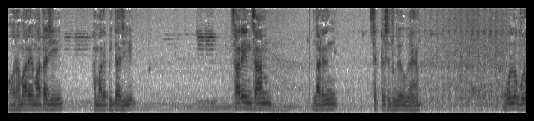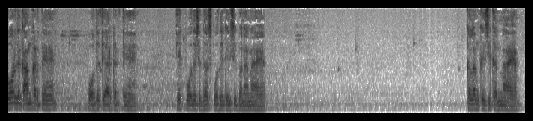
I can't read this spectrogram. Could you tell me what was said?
और हमारे माताजी, हमारे पिताजी, सारे इंसान गार्डनिंग सेक्टर से जुड़े हुए हैं। वो लोग ग्रोअर का काम करते हैं, पौधे तैयार करते हैं। एक पौधे से दस पौधे कैसे बनाना है, कलम कैसे करना है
